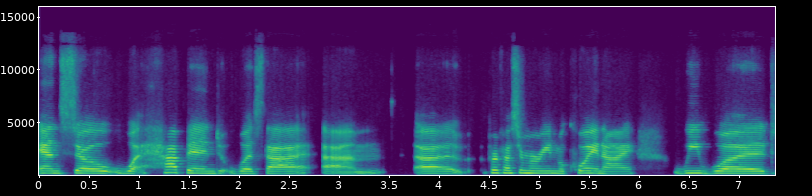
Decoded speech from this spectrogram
And so what happened was that um, uh, professor maureen mccoy and i we would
